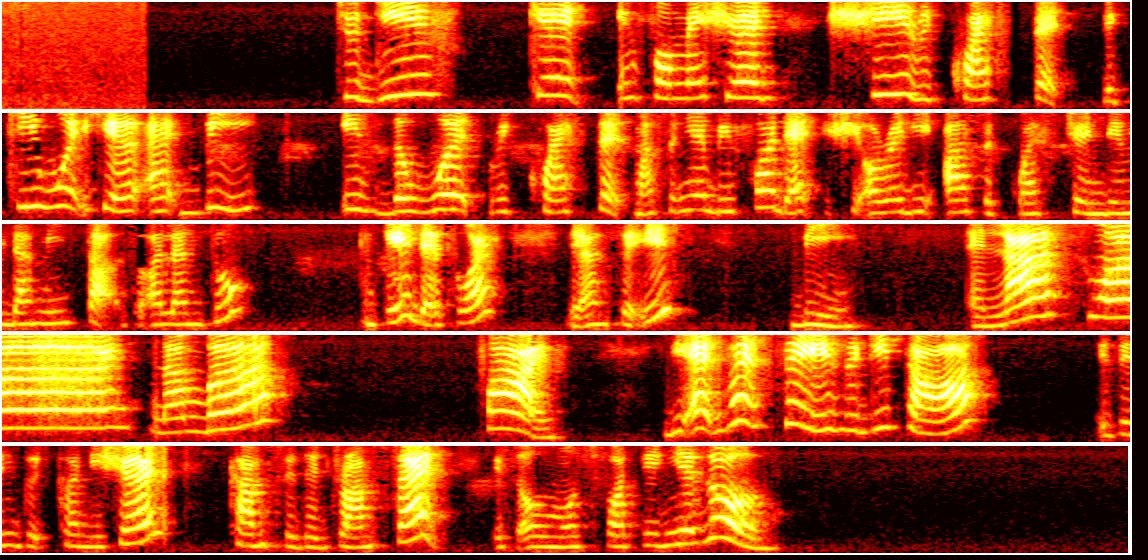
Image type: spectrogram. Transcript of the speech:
To give Kate information she requested. The keyword here at B is the word requested. Maksudnya before that, she already asked a question. Dia dah minta soalan tu. Okay, that's why the answer is B. And last one, number five. The advert says the guitar is in good condition, comes with a drum set, is almost 14 years old.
